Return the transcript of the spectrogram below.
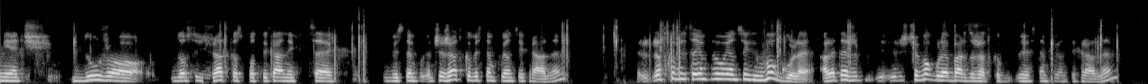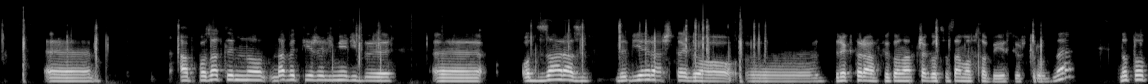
mieć dużo dosyć rzadko spotykanych cech, występu- czy rzadko występujących razem, rzadko występujących w ogóle, ale też jeszcze w ogóle bardzo rzadko występujących razem. E, a poza tym, no, nawet jeżeli mieliby e, od zaraz wybierać tego y, dyrektora wykonawczego, co samo w sobie jest już trudne, no to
